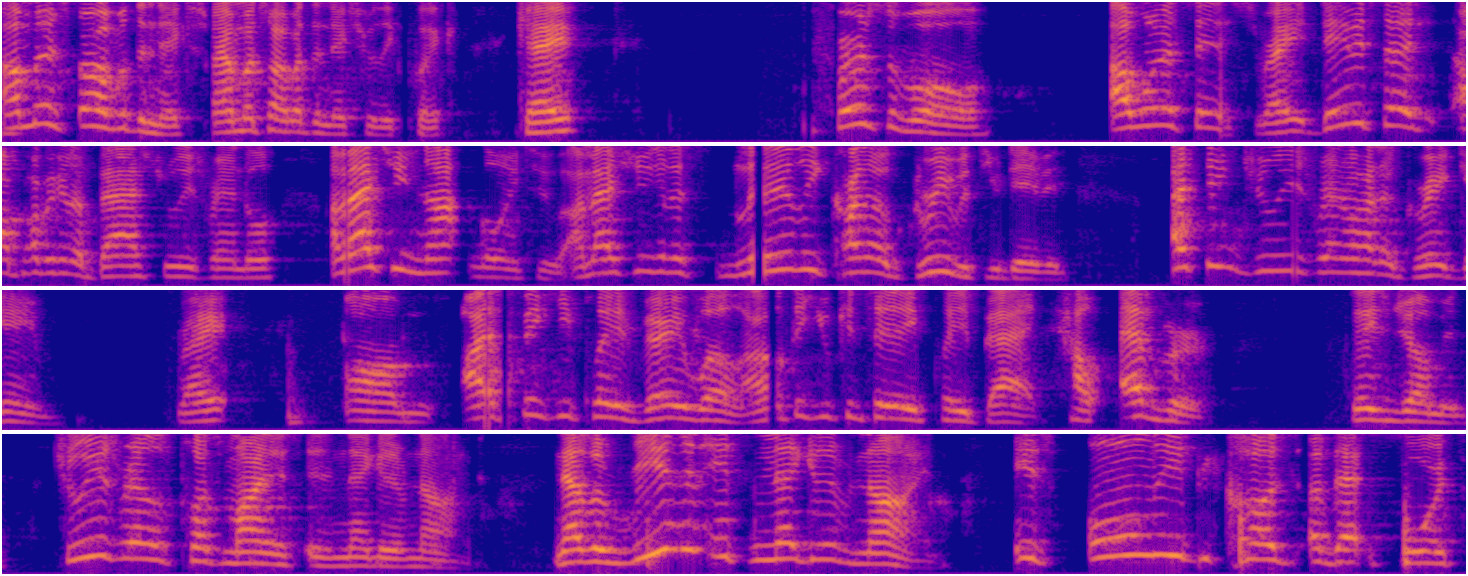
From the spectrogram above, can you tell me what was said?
I'm to start off with the Knicks. I'm to talk about the Knicks really quick. Okay? First of all, I want to say this, right? David said I'm probably to bash Julius Randle. I'm actually not going to. I'm actually to literally kind of agree with you, David. I think Julius Randle had a great game, right? Um, I think he played very well. I don't think you can say he played bad. However, ladies and gentlemen, Julius Randle's plus minus is negative nine. Now, the reason it's negative nine is only because of that fourth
